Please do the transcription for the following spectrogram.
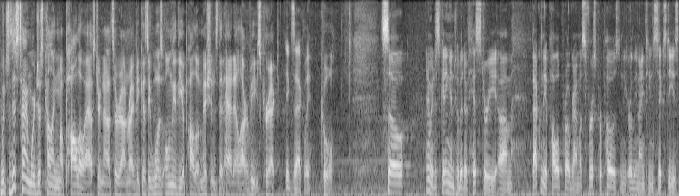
Which this time we're just calling them Apollo astronauts around, right? Because it was only the Apollo missions that had LRVs, correct? Exactly. Cool. So, anyway, just getting into a bit of history. Um, back when the Apollo program was first proposed in the early 1960s,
